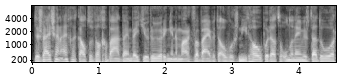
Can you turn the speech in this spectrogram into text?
Dus wij zijn eigenlijk altijd wel gebaat bij een beetje reuring in de markt. Waarbij we het overigens niet hopen dat de ondernemers daardoor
